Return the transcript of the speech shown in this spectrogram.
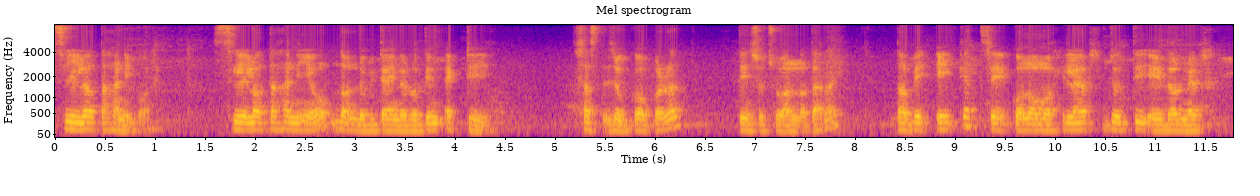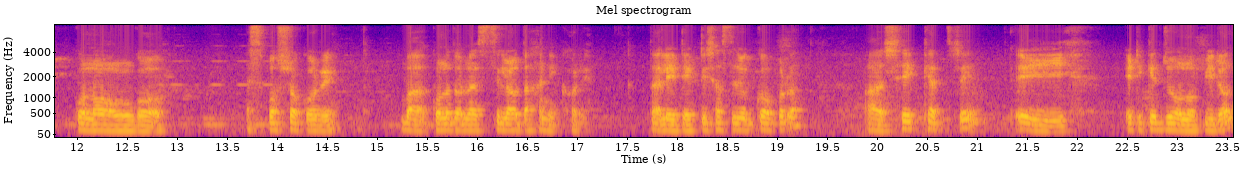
শ্লীলতাহানি বলে। শ্লীলতাহানিও দণ্ডবিধি আইনের অধীন একটি শাস্তিযোগ্য অপরাধ, তিনশো চুয়ান্ন ধারায় তবে এই ক্ষেত্রে কোনো মহিলার যদি এই ধরনের কোনো অঙ্গ স্পর্শ করে বা কোনো ধরনের শ্লীলতাহানি করে, তাহলে এটি একটি শাস্তিযোগ্য অপরাধ। সেই ক্ষেত্রে এই এটিকে যৌন পীড়ন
